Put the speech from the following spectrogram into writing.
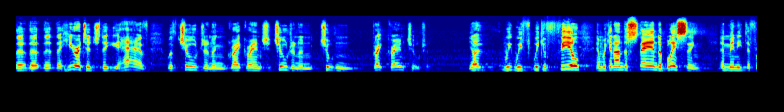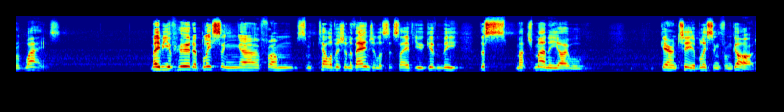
the, the, the, the heritage that you have with children and great grandchildren and children, great grandchildren. You know, we, we, we can feel and we can understand a blessing in many different ways. Maybe you've heard a blessing uh, from some television evangelists that say, if you give me this much money, I will guarantee a blessing from God.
